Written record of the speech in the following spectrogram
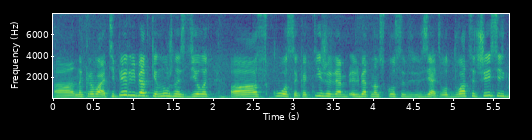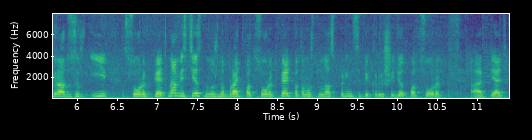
а, накрывают. Теперь, ребятки, нужно сделать а, скосы. Какие же, ребят, нам скосы взять? Вот 26 градусов и 45. Нам, естественно, нужно брать под 45, потому что у нас, в принципе, крыша идет под 45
